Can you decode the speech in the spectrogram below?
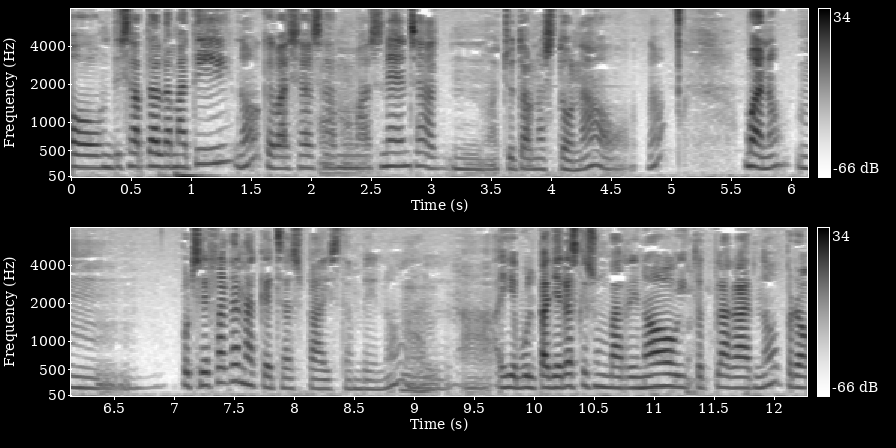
o un dissabte al matí, no? que baixes amb els nens a, a xutar una estona, o, no? Bueno, mm, potser falten aquests espais també, no? El, a, I a Bullpalleres, que és un barri nou i tot plegat, no? Però,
